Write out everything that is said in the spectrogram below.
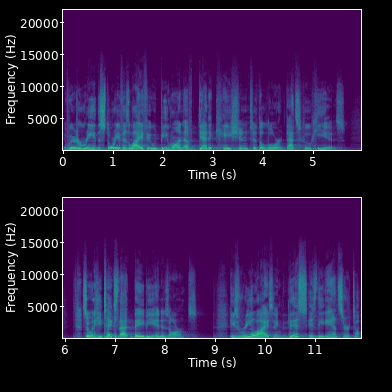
If we were to read the story of his life, it would be one of dedication to the Lord. That's who he is. So when he takes that baby in his arms, he's realizing this is the answer to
